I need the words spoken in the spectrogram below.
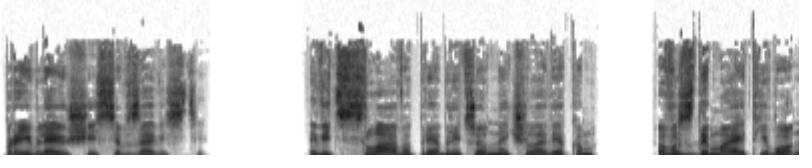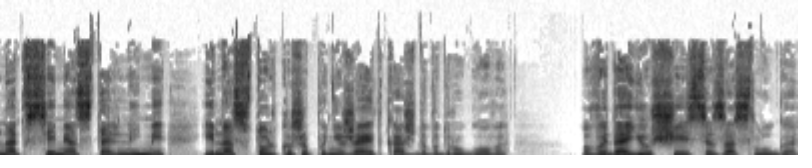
проявляющаяся в зависти. Ведь слава, приобретенная человеком, воздымает его над всеми остальными и настолько же понижает каждого другого. Выдающаяся заслуга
